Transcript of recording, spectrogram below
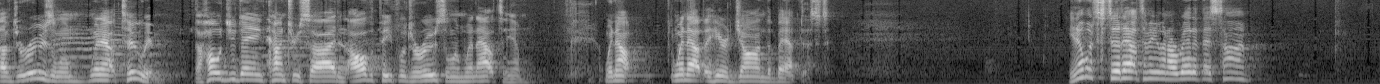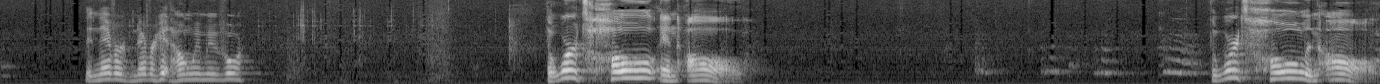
of Jerusalem went out to him. The whole Judean countryside and all the people of Jerusalem went out to him, went out, went out to hear John the Baptist. You know what stood out to me when I read it this time? That never, never hit home with me before? The words whole and all. The words whole and all.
